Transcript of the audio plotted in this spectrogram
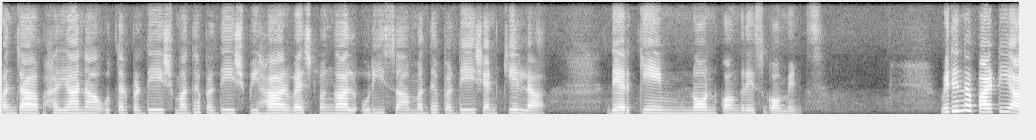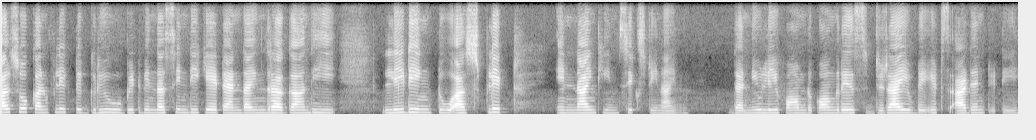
Punjab, Haryana, Uttar Pradesh, Madhya Pradesh, Bihar, West Bengal, Orissa, Madhya Pradesh, and Kerala, there came non Congress governments. Within the party, also conflict grew between the syndicate and the Indira Gandhi, leading to a split in 1969. The newly formed Congress derived its identity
